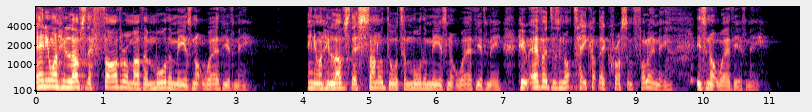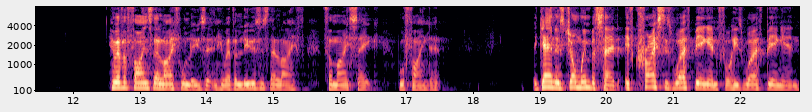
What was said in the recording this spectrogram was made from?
Anyone who loves their father or mother more than me is not worthy of me. Anyone who loves their son or daughter more than me is not worthy of me. Whoever does not take up their cross and follow me is not worthy of me. Whoever finds their life will lose it, and whoever loses their life for my sake will find it. Again, as John Wimber said, if Christ is worth being in for, he's worth being in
